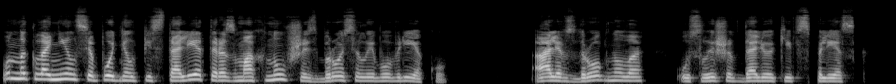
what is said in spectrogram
Он наклонился, поднял пистолет и, размахнувшись, бросил его в реку. Аля вздрогнула, услышав далекий всплеск.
